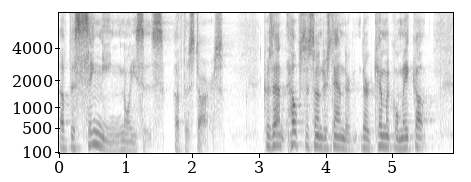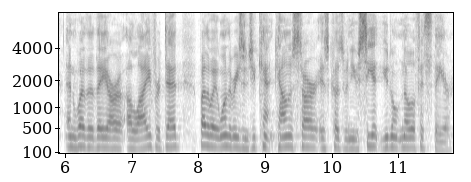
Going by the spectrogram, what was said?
of the singing noises of the stars, because that helps us understand their, their chemical makeup and whether they are alive or dead. By the way, one of the reasons you can't count a star is because when you see it, you don't know if it's there.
